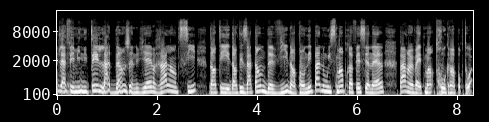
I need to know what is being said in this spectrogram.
de la féminité là-dedans, Geneviève, ralenti dans tes, dans tes attentes de vie, dans ton épanouissement professionnel par un vêtement trop grand pour toi.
